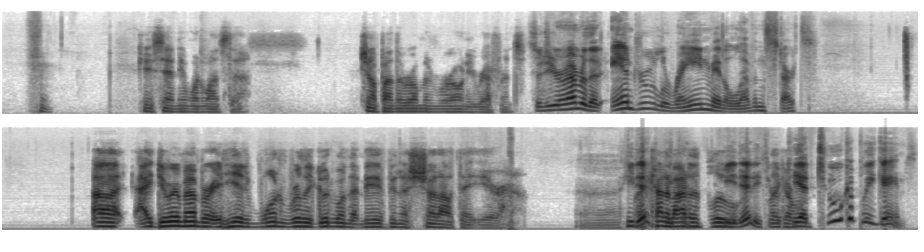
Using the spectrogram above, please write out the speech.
In case anyone wants to jump on the Roman Moronie reference. So do you remember that Andrew Lorraine made 11 starts? Uh, I do remember, and he had one really good one that may have been a shutout that year. Uh, he Like, did kind of He- out of the blue, He did. He, threw, like a- he had two complete games.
